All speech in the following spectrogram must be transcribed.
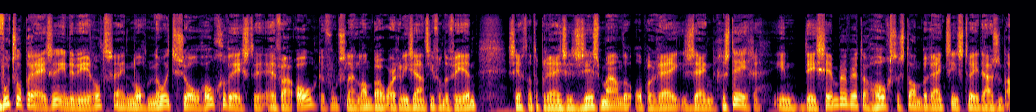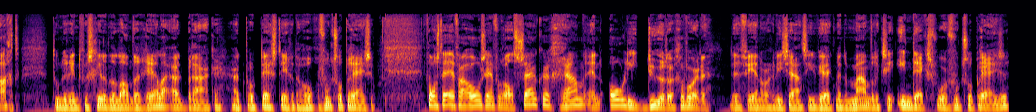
De voedselprijzen in de wereld zijn nog nooit zo hoog geweest. De FAO, de Voedsel- en Landbouworganisatie van de VN, zegt dat de prijzen zes maanden op een rij zijn gestegen. In december werd de hoogste stand bereikt sinds 2008, toen er in verschillende landen rellen uitbraken uit protest tegen de hoge voedselprijzen. Volgens de FAO zijn vooral suiker, graan en olie duurder geworden. De VN-organisatie werkt met een maandelijkse index voor voedselprijzen...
